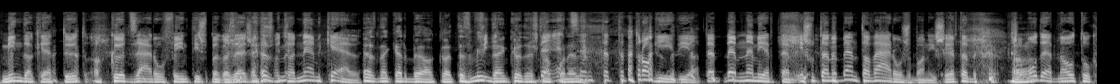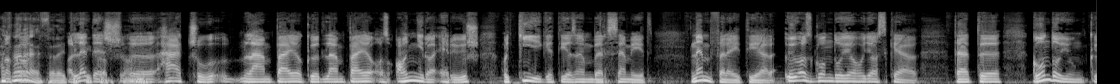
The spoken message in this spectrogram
mind a kettőt, a ködzárófényt is, meg az első, Ez hogyha nem kell. Ez neked beakadt, ez minden ködös De napon ez. egyszerűen te, tragédia, tehát nem, nem értem. És utána bent a városban is, érted? És a modern autóknak Hát a, a ledes ö, hátsó lámpája, ködlámpája az annyira erős, hogy kiégeti az ember szemét. Nem felejti el. Ő azt gondolja, hogy az kell. Tehát gondoljunk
